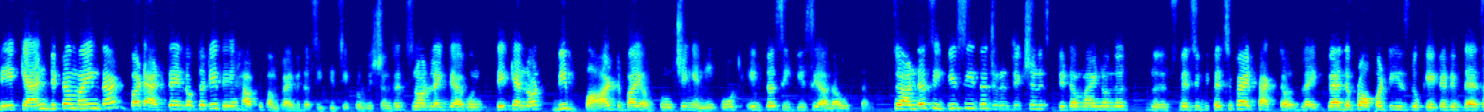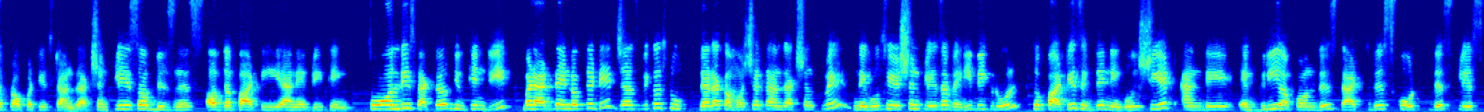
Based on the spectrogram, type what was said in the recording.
they can determine that but at the end of the day they have to comply with the cpc provisions. It's not like they are going they cannot be barred by approaching any court if the cpc allows them so under cpc the jurisdiction is determined on the specific, specified factors like where the property is located if there's a properties transaction place of business of the party and everything so all these factors you can read but at the end of the day just because to, there are commercial transactions where negotiation plays a very big role so parties if they negotiate and they agree upon this that this court, this place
